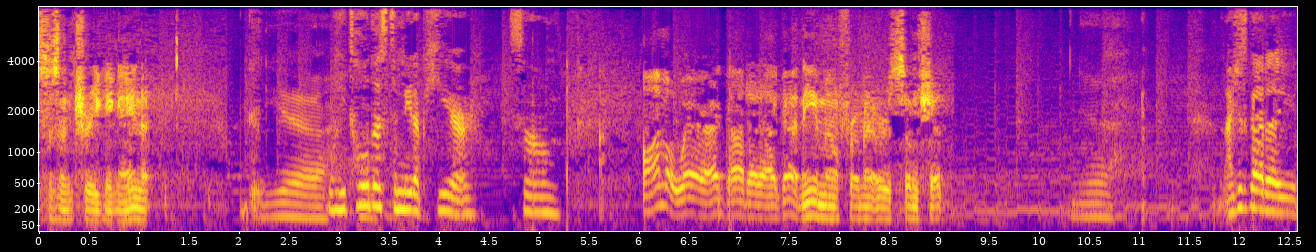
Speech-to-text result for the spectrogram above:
This is intriguing, ain't it? Yeah. Well, he told us to meet up here, so Oh, I'm aware. I got it. I got an email from it or some shit. Yeah. I just got a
